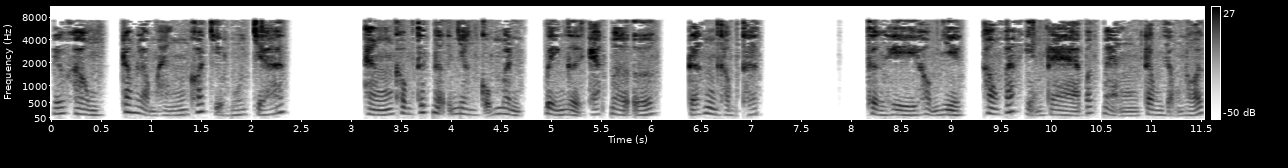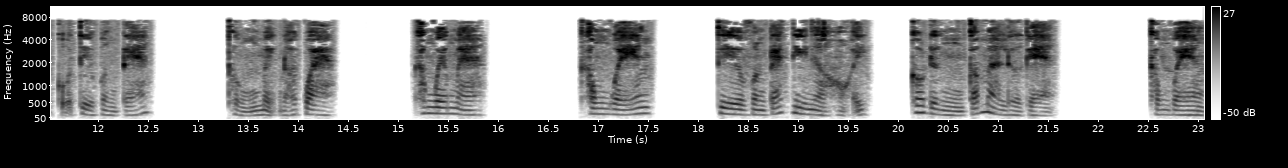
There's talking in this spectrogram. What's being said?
nếu không trong lòng hắn khó chịu muốn chết. Hắn không thích nữ nhân của mình bị người khác mơ ước, rất không thích. Thường Hy hồn nhiệt, không phát hiện ra bất mặn trong giọng nói của tiêu vân trác. Thuận miệng nói qua. Không quen mà. Không quen. Tiêu vân trác nghi ngờ hỏi. Cô đừng có mà lừa gạt. Không quen.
